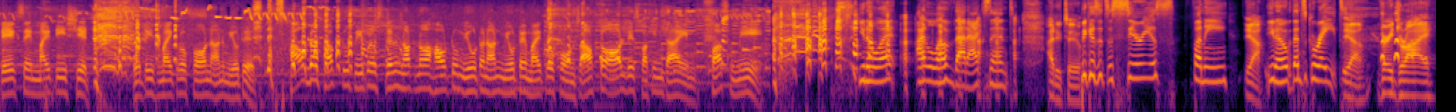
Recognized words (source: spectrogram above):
takes a mighty shit with his microphone unmuted. How the fuck do people still not know how to mute and unmute a microphones after all this fucking time? Fuck me. You know what? I love that accent I do too. because it's a serious, funny, Yeah. you know, that's great. Yeah, very dry.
